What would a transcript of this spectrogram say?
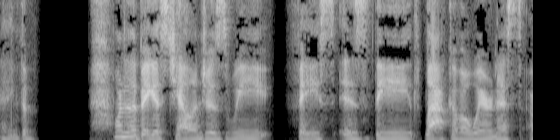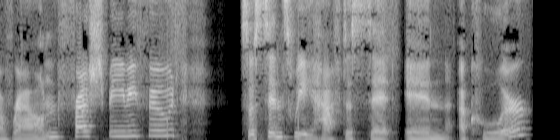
I think the one of the biggest challenges we face is the lack of awareness around fresh baby food. So since we have to sit in a cooler,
